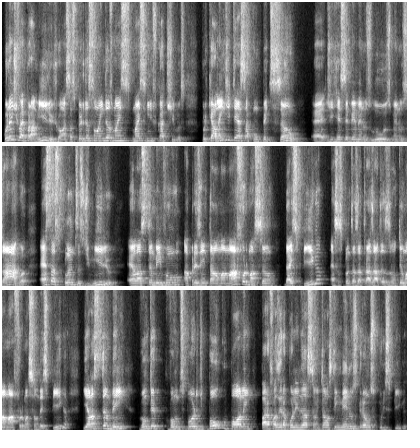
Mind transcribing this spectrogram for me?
Quando a gente vai para milho, João, essas perdas são ainda mais, mais significativas, porque além de ter essa competição é, de receber menos luz, menos água, essas plantas de milho elas também vão apresentar uma má formação da espiga, essas plantas atrasadas vão ter uma má formação da espiga, e elas também vão, ter, vão dispor de pouco pólen para fazer a polinização, então elas têm menos grãos por espiga.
